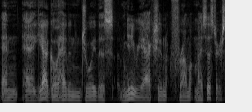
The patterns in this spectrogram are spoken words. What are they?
And uh, yeah, go ahead and enjoy this mini reaction from my sisters.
